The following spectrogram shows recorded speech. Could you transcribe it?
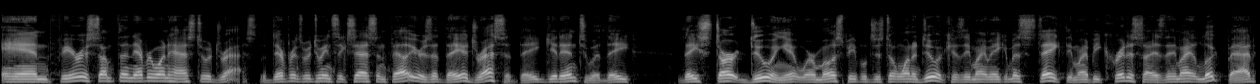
And fear is something everyone has to address. The difference between success and failure is that they address it. They get into it. They they start doing it where most people just don't want to do it because they might make a mistake. They might be criticized. They might look bad.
